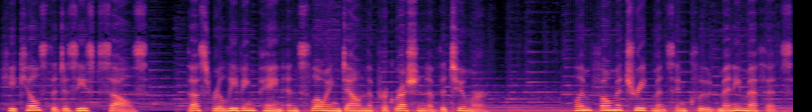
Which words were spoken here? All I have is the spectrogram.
he kills the diseased cells, thus relieving pain and slowing down the progression of the tumor. Lymphoma treatments include many methods,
